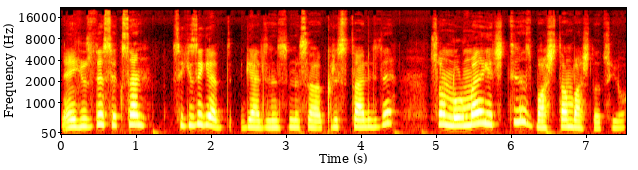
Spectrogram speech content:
Yani yüzde 88'e gel geldiniz mesela kristallide. Sonra normale geçtiniz baştan başlatıyor.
